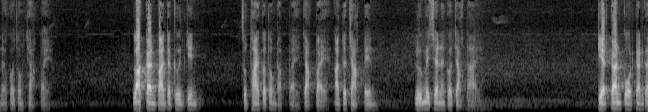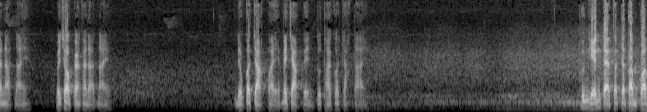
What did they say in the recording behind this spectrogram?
แล้วก็ต้องจากไป รักกันปาจะคืนกิน สุดท้ายก็ต้องดับไป จากไป อาจจะจากเป็น หรือไม่เช่นนั้นก็จากตาย เกลียดการโกรธกันขนาดไหน ไม่ชอบกันขนาดไหน เดี๋ยวก็จากไป ไม่จากเป็น สุดท้ายก็จากตาย พึงเห็นแต่สัจธรรมความ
